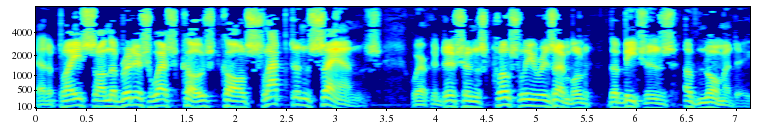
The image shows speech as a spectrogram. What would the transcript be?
at a place on the British west coast called Slapton Sands, where conditions closely resembled the beaches of Normandy.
